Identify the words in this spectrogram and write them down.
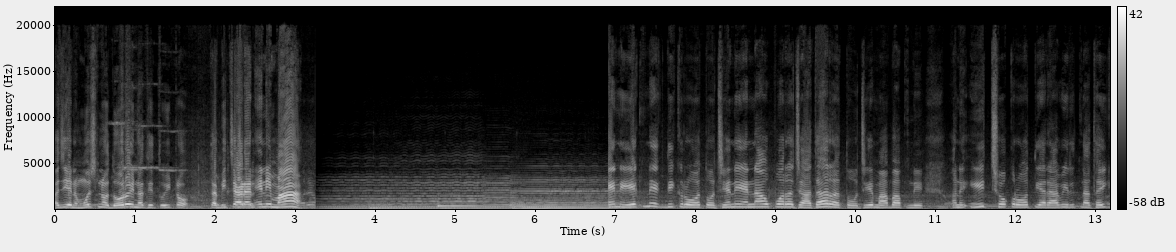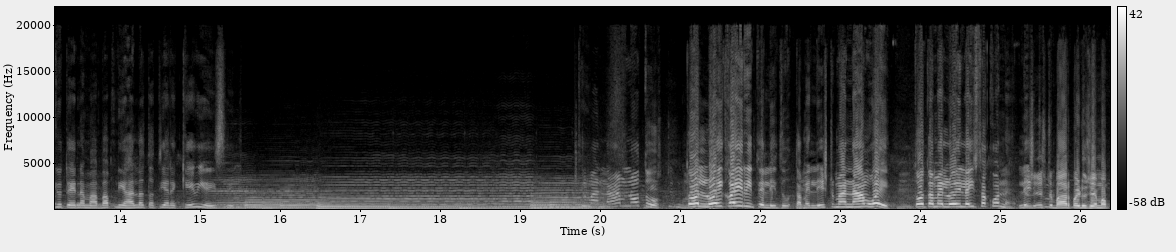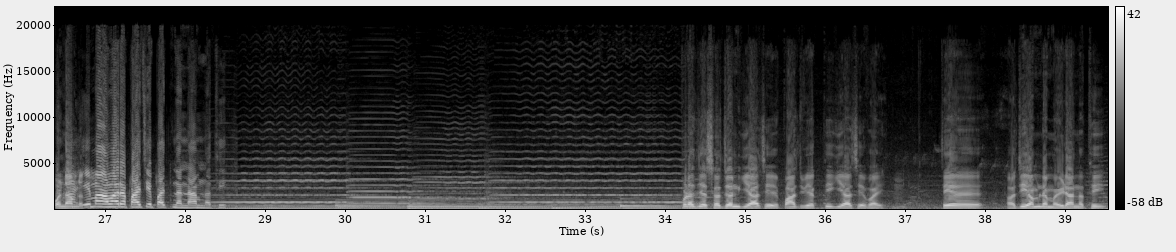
હજી એને મૂછનો દોરોય નથી તૂટ્યો. તો બિચારાને એની માં એને એકને એક દીકરો હતો જેને એના ઉપર જ આધાર હતો જે મા બાપને. અને એ જ છોકરો અત્યારે આવી રીતના થઈ ગયું તો એના મા બાપની હાલત અત્યારે કેવી હશે નામ નહોતું. તો લોહી કઈ રીતે લીધું? તમે લિસ્ટમાં નામ હોય તો તમે લોહી લઈ શકો ને? લિસ્ટ બહાર પડ્યું છે એમાં પણ નામ નથી. એમાં અમારા પાંચે પાંચના નામ નથી. આપણા જે સજ્જન ગયા છે પાંચ વ્યક્તિ ગયા છે ભાઈ તે હજી અમને મળ્યા નથી.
